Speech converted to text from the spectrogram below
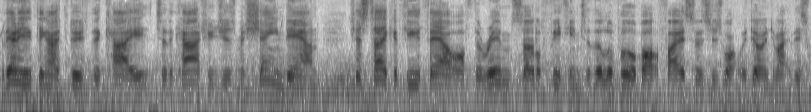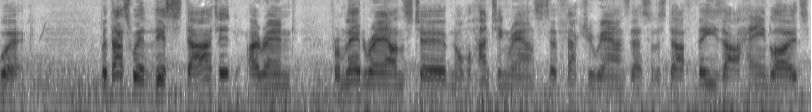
The only thing I have to do to the K to the cartridge is machine down, just take a few thou off the rim so it'll fit into the Lapua bolt face, which is what we're doing to make this work. But that's where this started. I ran from lead rounds to normal hunting rounds to factory rounds, that sort of stuff. These are hand loads,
